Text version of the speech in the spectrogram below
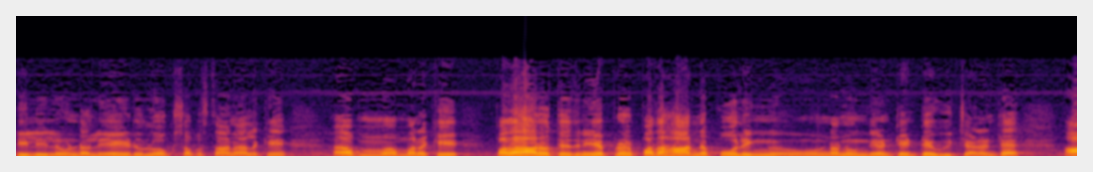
ఢిల్లీలో ఉండే ఏడు లోక్సభ స్థానాలకి మనకి పదహారవ తేదీన ఏప్రిల్ పదహారున పోలింగ్ ఉండనుంది అని టెంటేవ్ ఇచ్చాడు. అంటే ఆ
